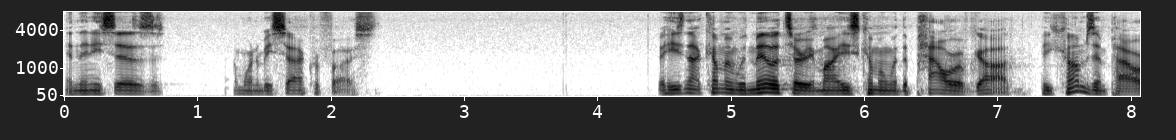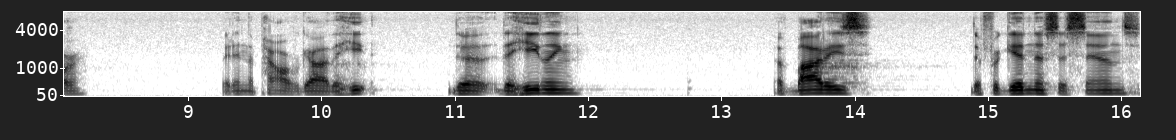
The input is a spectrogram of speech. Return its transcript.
And then he says, I'm going to be sacrificed. But he's not coming with military might, he's coming with the power of God. He comes in power, but in the power of God. The, he, the, the healing of bodies, the forgiveness of sins.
